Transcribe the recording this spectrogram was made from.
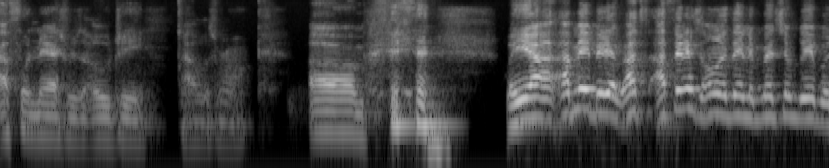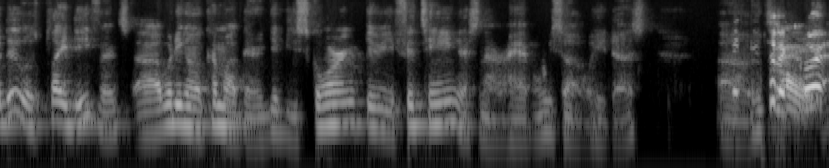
I thought Nash was an OG. I was wrong. Um, but yeah, I maybe I, I think that's the only thing that Mitchell will be able to do is play defense. Uh, what are you going to come out there and give you scoring, give you 15? That's not going to happen. We saw what he does. Um, To the court.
